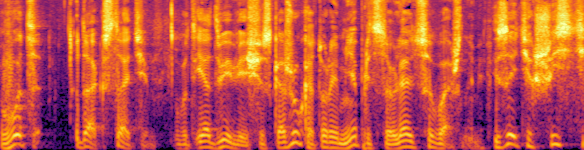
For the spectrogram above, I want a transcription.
Вот да, кстати, вот я две вещи скажу, которые мне представляются важными. Из этих 6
